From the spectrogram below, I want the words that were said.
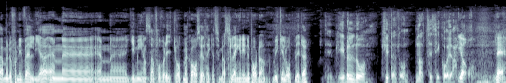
ja, men då får ni välja en, eh, en eh, gemensam favoritlåt med kaos helt enkelt som jag slänger in i podden. Vilken låt blir det? Det blir väl då Kytäton Natsisikoja. Ja, det.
